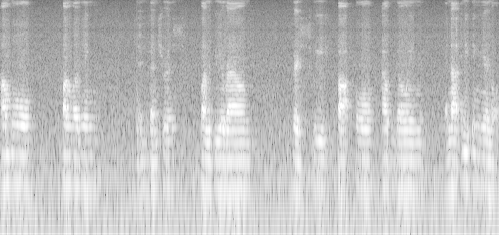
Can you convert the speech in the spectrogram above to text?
humble, fun-loving, adventurous, fun to be around, very sweet, thoughtful, outgoing, and not anything near normal.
